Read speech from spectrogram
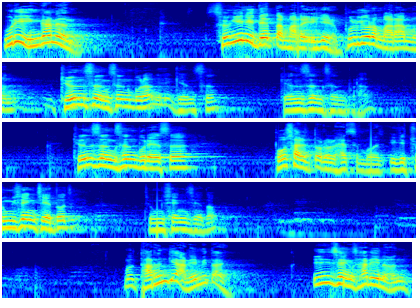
우리 인간은 성인이 됐단 말이에요. 이게 불교로 말하면 견성 성불함이죠. 견성. 견성 성불함. 견성 성불에서 보살도를 해서 뭐 이게 중생제도죠. 중생제도. 뭐 다른 게 아닙니다. 인생살이는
